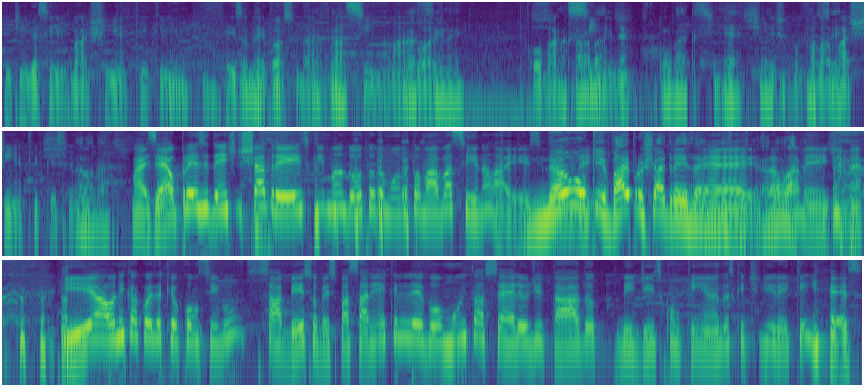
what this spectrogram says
que diga-se baixinho aqui, que fez o negócio da vacina lá agora. vacina aí. Covaxine, né? Com vacina. É, China. Deixa eu falar baixinho aqui, porque senão... Mas é o presidente de xadrez que mandou todo mundo tomar a vacina lá. Esse Não o presidente. que vai pro xadrez ainda. É, Vamos lá. exatamente, né? E a única coisa que eu consigo saber sobre esse passarinho é que ele levou muito a sério o ditado me diz com quem andas que te direi quem és.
